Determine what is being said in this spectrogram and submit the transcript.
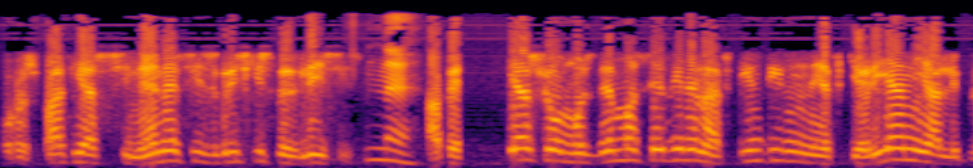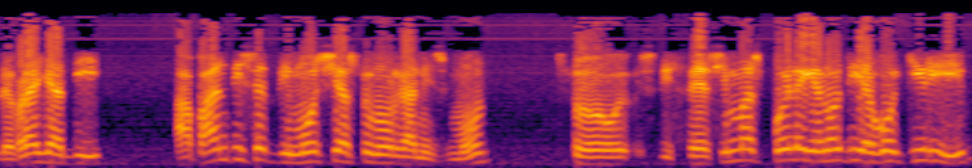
προσπάθειας συνένεσης βρίσκεις τις λύσεις. Ναι. Απευθείας όμως δεν μας έδινε αυτή την ευκαιρία η άλλη πλευρά γιατί απάντησε δημόσια στον οργανισμό στο, στη θέση μας που έλεγε ότι εγώ κύριοι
